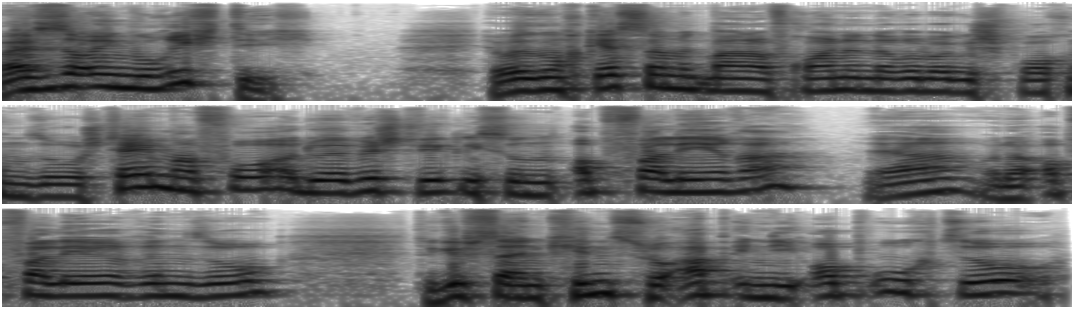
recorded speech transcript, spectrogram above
Weil es ist auch irgendwo richtig. Ich habe noch gestern mit meiner Freundin darüber gesprochen, so, stell dir mal vor, du erwischt wirklich so einen Opferlehrer, ja, oder Opferlehrerin so. Du gibst dein Kind so ab in die Obucht so,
